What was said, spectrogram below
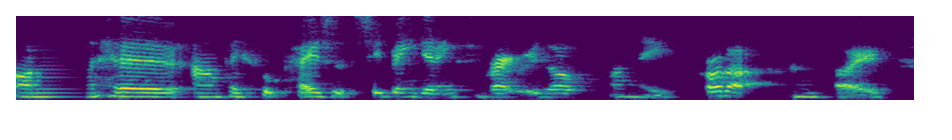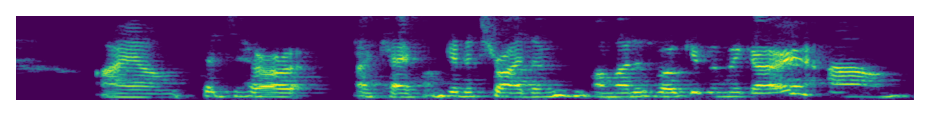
on her um, Facebook page that she'd been getting some great results from these products. And so I um, said to her, okay, I'm going to try them. I might as well give them a go. Um,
